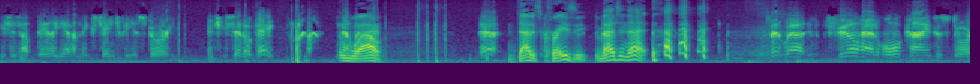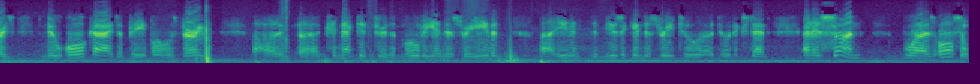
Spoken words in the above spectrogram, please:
He says, I'll bail you out in exchange for your story. And she said, okay. wow. Yeah. That is crazy. Imagine that. well, Phil had all kinds of stories, knew all kinds of people, was very uh, uh, connected through the movie industry, even uh, even the music industry to uh, to an extent. And his son was also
